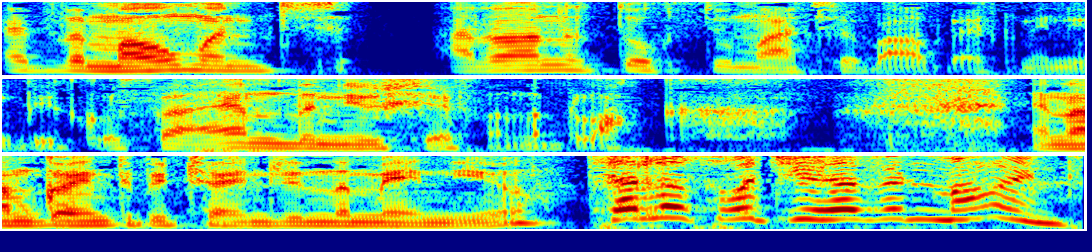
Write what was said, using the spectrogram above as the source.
at the moment, I don't want to talk too much about that menu because I am the new chef on the block, and I'm going to be changing the menu. Tell us what you have in mind.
